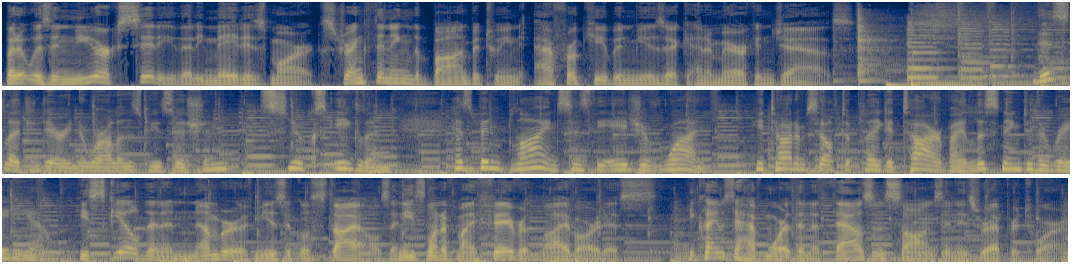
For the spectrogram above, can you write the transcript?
but it was in New York City that he made his mark, strengthening the bond between Afro Cuban music and American jazz. This legendary New Orleans musician, Snooks Eaglin, has been blind since the age of one. He taught himself to play guitar by listening to the radio. He's skilled in a number of musical styles, and he's one of my favorite live artists. He claims to have more than a thousand songs in his repertoire.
